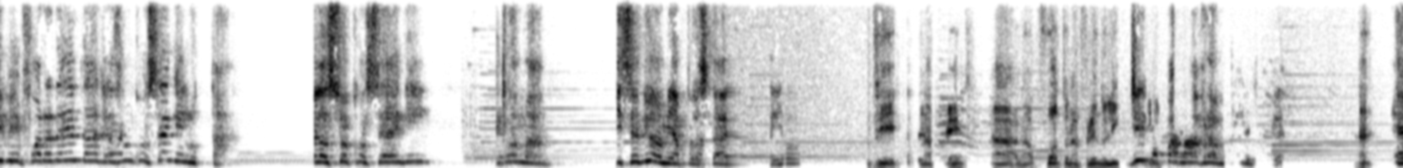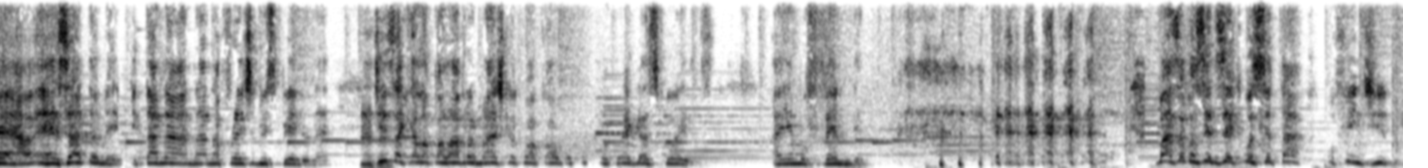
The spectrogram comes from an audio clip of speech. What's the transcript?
vivem fora da realidade. Elas não conseguem lutar. Elas só conseguem reclamar. E você viu a minha postagem? Vi na frente, ah, na foto na frente do link. Diga a palavra mágica. É, é, exatamente. E tá na, na, na, frente do espelho, né? Diz aquela palavra mágica com a qual você consegue as coisas. I am offended. Basta você dizer que você está ofendido.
